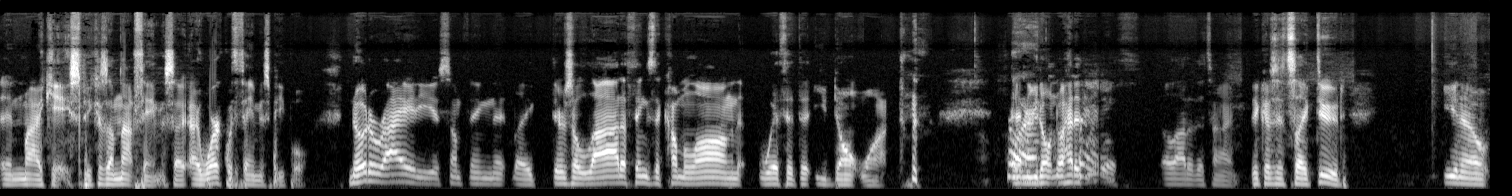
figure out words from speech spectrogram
in my case because i'm not famous. I, I work with famous people. Notoriety is something that like there's a lot of things that come along with it that you don't want and you don't know how to deal with a lot of the time because it's like dude you know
